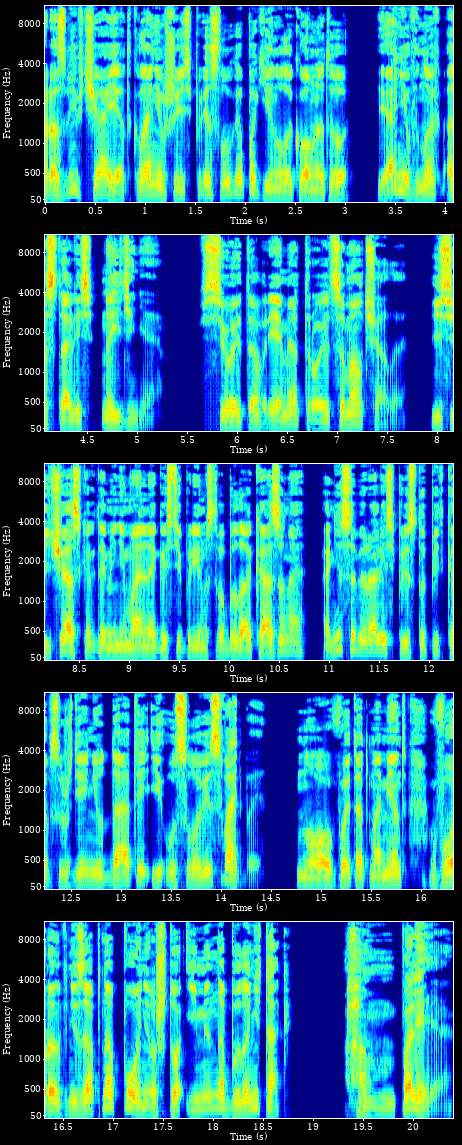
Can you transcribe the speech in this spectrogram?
Разлив чай и откланившись, прислуга покинула комнату, и они вновь остались наедине. Все это время троица молчала. И сейчас, когда минимальное гостеприимство было оказано, они собирались приступить к обсуждению даты и условий свадьбы. Но в этот момент Ворон внезапно понял, что именно было не так. «Хм, Полея,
